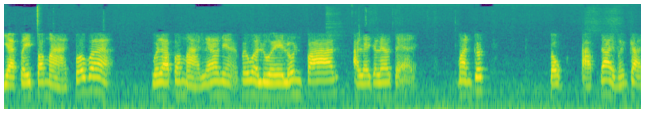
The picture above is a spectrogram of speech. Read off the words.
อย่าไปประมาทเพราะว่า เวลาประมาทแล้วเนี่ย ไม่ว่ารวยล้นฟ้าอะไรก็แล้วแต่ มันก็ตกอับได้เหมือนกัน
